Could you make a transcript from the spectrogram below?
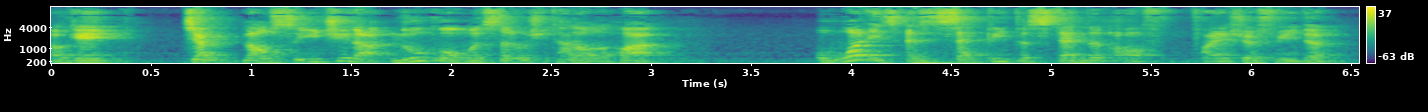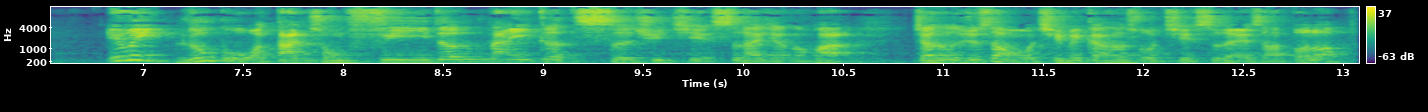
OK，讲老实一句啦，如果我们深入去探讨的话，What is exactly the standard of financial freedom？因为如果我单从 freedom 那一个词去解释来讲的话，讲真的，就像我前面刚刚所解释的 example 咯，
